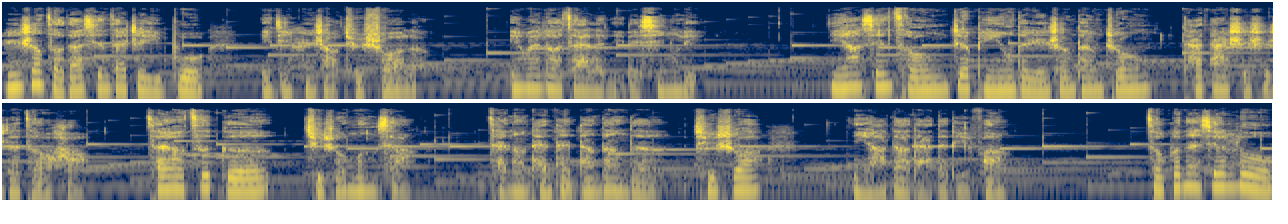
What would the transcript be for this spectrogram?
人生走到现在这一步，已经很少去说了，因为落在了你的心里。你要先从这平庸的人生当中踏踏实实的走好，才有资格去说梦想，才能坦坦荡荡的去说你要到达的地方。走过那些路，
